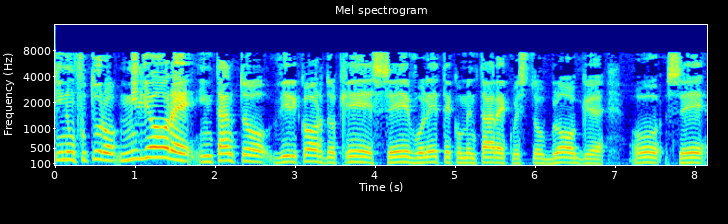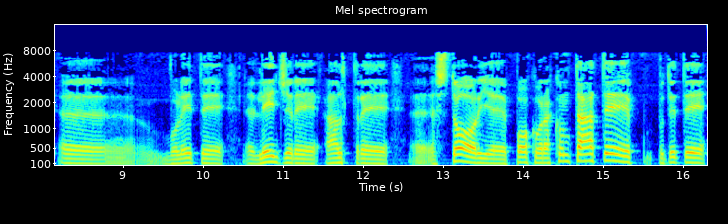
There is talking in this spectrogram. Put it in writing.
in un futuro migliore. Intanto vi ricordo che se volete commentare questo blog o se eh, volete eh, leggere altre eh, storie poco raccontate potete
